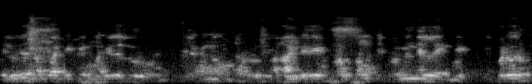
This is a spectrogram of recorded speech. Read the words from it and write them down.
తెలుగుదేశం పార్టీకి మహిళలు అలాంటిది ప్రభుత్వం వచ్చి తొమ్మిది నెలలు ఇప్పటి వరకు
